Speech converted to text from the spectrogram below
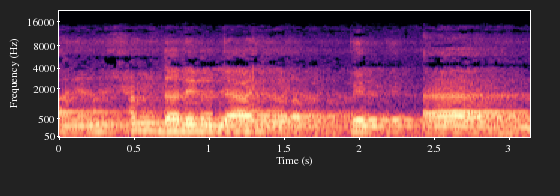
أن الحمد لله رب العالمين.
